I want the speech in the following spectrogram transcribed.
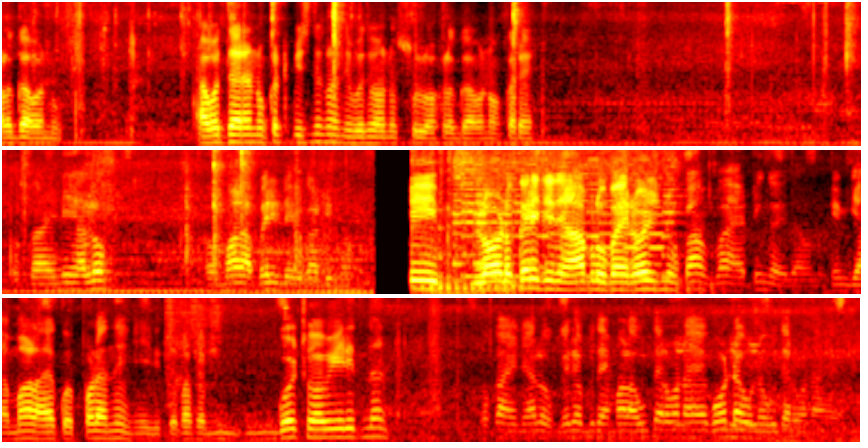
હળગાવવાનું. આ વધારાનું કટ પીસ નીકળે બધું આનો સુલો હળગાવવાનો કરે. તો કાંઈ નહીં, હાલો. માળા ભરી લેવી ગાડીમાં. લોડ કરી દીધી આપણું ભાઈ રોજનું કામ ભાઈ ટીંગાઈ જવાનું. કેમ કે આ માળા કોઈ પડે નહીં એ રીતે પાછા ગોઠવો આવી એ રીતના. તો કાંઈ નહીં, હાલો, ઘરે બધા માળા ઉતારવાના છે, ગોડાઉને ઉતારવાના છે.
